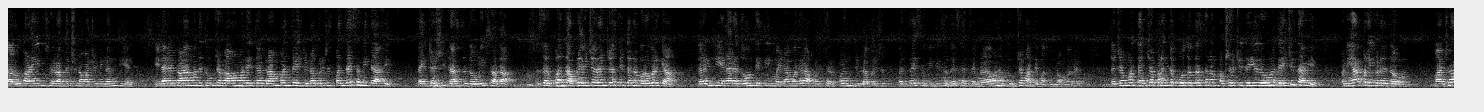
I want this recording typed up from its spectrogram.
तालुका आणि शहराध्यक्षांना माझी विनंती आहे. येणाऱ्या काळामध्ये तुमच्या गावामध्ये ज्या ग्रामपंचायत जिल्हा परिषद पंचायत समित्या आहेत त्यांच्याशी जास्त जवळीक साधा. सरपंच आपल्या विचारांचे असतील त्यांना बरोबर घ्या. कारण की येणाऱ्या दोन ते तीन महिन्यामध्ये आपण सरपंच जिल्हा परिषद पंचायत समिती सदस्यांचा मेळावा हा तुमच्या माध्यमातून लावणार आहे त्याच्यामुळे त्यांच्यापर्यंत पोहोचत असताना पक्षाची ध्येय धोरणं द्यायचीच आहे पण या पलीकडे जाऊन माझ्या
